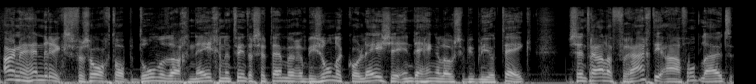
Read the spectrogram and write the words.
Arne Hendricks verzorgt op donderdag 29 september een bijzonder college in de Hengeloze Bibliotheek. De centrale vraag die avond luidt:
